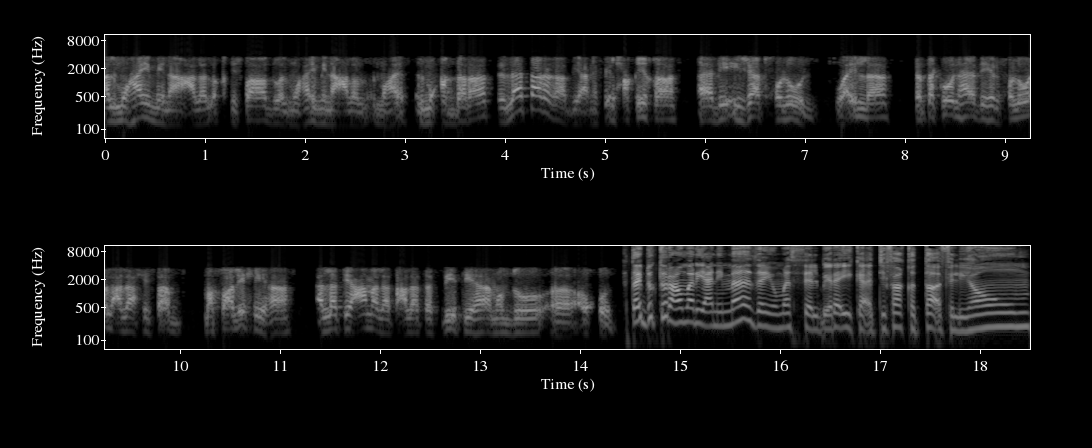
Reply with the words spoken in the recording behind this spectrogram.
المهيمنة على الاقتصاد والمهيمنة على المقدرات لا ترغب يعني في الحقيقة بإيجاد حلول وإلا ستكون هذه الحلول على حساب مصالحها التي عملت على تثبيتها منذ آه، عقود. طيب دكتور عمر يعني ماذا يمثل برأيك اتفاق الطائف اليوم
